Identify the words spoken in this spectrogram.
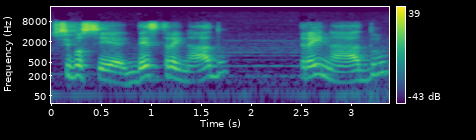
se você é destreinado, treinado,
